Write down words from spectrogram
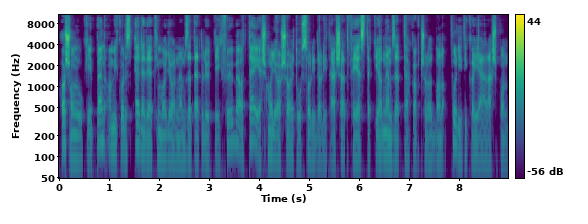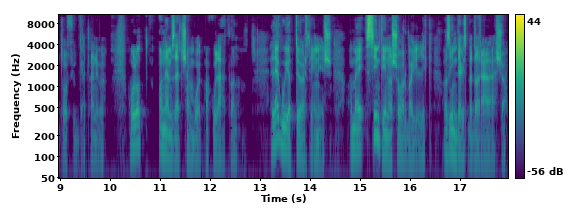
Hasonlóképpen, amikor az eredeti magyar nemzetet lőtték főbe, a teljes magyar sajtó szolidaritását fejezte ki a nemzettel kapcsolatban a politikai állásponttól függetlenül. Holott a nemzet sem volt makulátlan. Legújabb történés, amely szintén a sorba illik, az index bedarálása.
